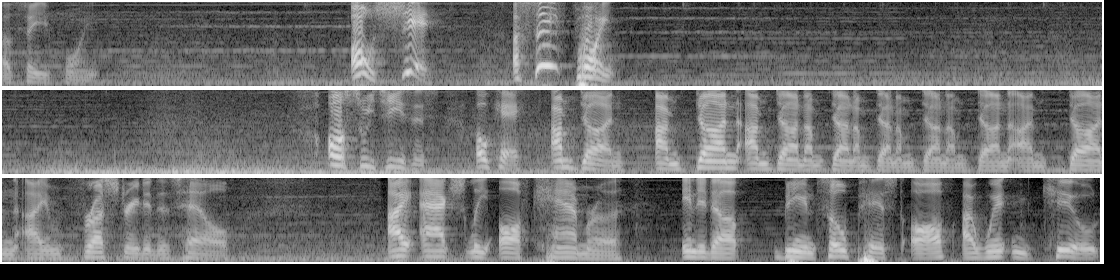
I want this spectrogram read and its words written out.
a save point. Oh, shit! A save point! Oh, sweet Jesus. Okay, I'm done. I'm done. I'm done. I'm done. I'm done. I'm done. I'm done. I'm done. I am frustrated as hell. I actually, off camera, ended up being so pissed off, I went and killed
